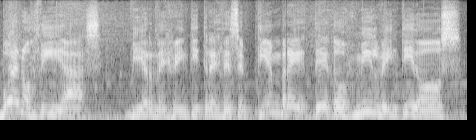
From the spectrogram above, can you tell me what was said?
Buenos días, viernes 23 de septiembre de 2022.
